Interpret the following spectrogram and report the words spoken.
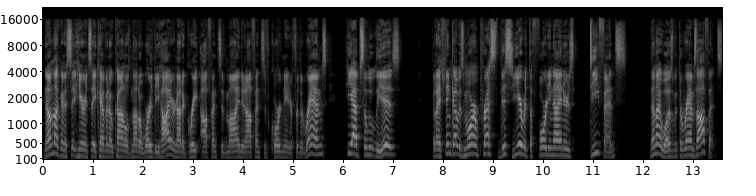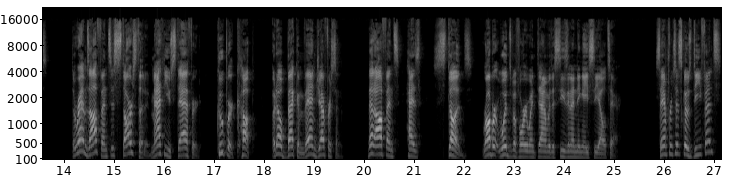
Now, I'm not going to sit here and say Kevin O'Connell's not a worthy hire, not a great offensive mind and offensive coordinator for the Rams. He absolutely is. But I think I was more impressed this year with the 49ers defense than I was with the Rams offense. The Rams offense is star studded Matthew Stafford, Cooper Kupp, Odell Beckham, Van Jefferson. That offense has studs. Robert Woods before he went down with a season ending ACL tear. San Francisco's defense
